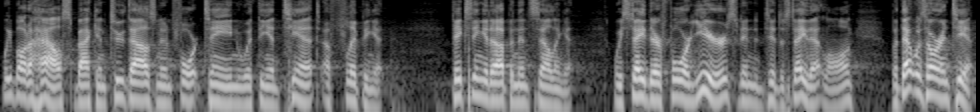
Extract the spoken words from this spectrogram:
We bought a house back in 2014 with the intent of flipping it fixing it up, and then selling it. We stayed there four years, didn't intend to stay that long, but that was our intent.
